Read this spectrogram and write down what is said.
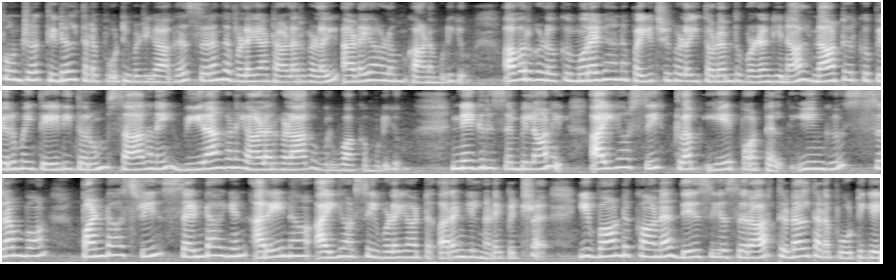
போன்ற திடல் தட போட்டி வழியாக சிறந்த விளையாட்டாளர்களை அடையாளம் காண முடியும். அவர்களுக்கு முறையான பயிற்சிகளை தொடர்ந்து வழங்கினால் நாட்டிற்கு பெருமை தேடி தரும் சாதனை வீராங்கனையாளர்களாக உருவாக்க முடியும். நெகிரி செம்பிலானில் ஐஆர்சி கிளப் ஏற்பாட்டில் இங்கு Seremban Bandar Sri Sendayan arena IRC விளையாட்டு அரங்கில் நடைபெற்ற இவ்வாண்டுக்கான தேசிய சிறார் திடல் தட போட்டியை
